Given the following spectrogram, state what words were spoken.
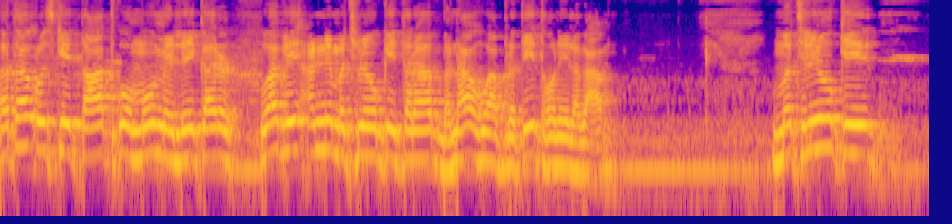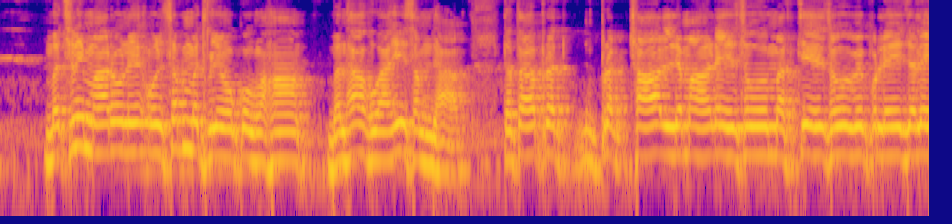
अतः उसकी तात को मुँह में लेकर वह भी अन्य मछलियों की तरह बंधा हुआ प्रतीत होने लगा। मछलियों की मछली मारों ने उन सब मछलियों को वहाँ बंधा हुआ ही समझा। तथा प्रक्षाल्यमाणेशु मत्स्येशु विपुले जले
